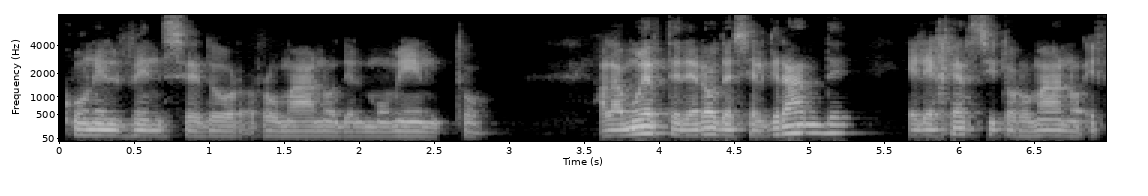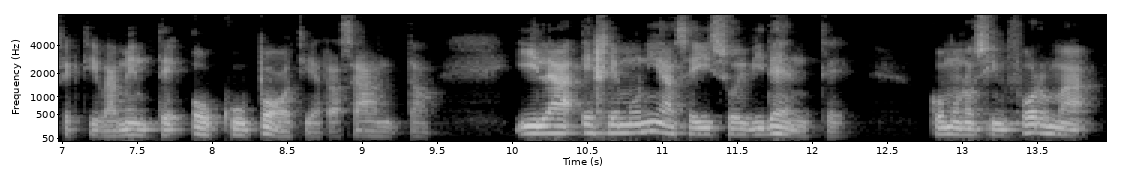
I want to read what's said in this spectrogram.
con el vencedor romano del momento. A la muerte de Herodes el Grande, el ejército romano efectivamente ocupó Tierra Santa y la hegemonía se hizo evidente, como nos informa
